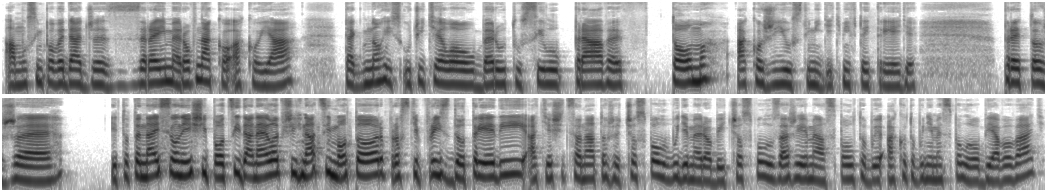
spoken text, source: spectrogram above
A musím povedať, že zrejme rovnako ako ja, tak mnohí z učiteľov berú tú silu práve v tom, ako žijú s tými deťmi v tej triede. Pretože je to ten najsilnejší pocit a najlepší hnací motor, proste prísť do triedy a tešiť sa na to, že čo spolu budeme robiť, čo spolu zažijeme a spolu to bude, ako to budeme spolu objavovať.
